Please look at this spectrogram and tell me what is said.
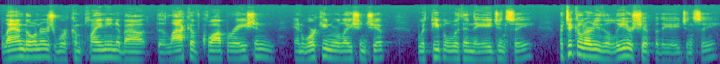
Landowners were complaining about the lack of cooperation and working relationship with people within the agency, particularly the leadership of the agency.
